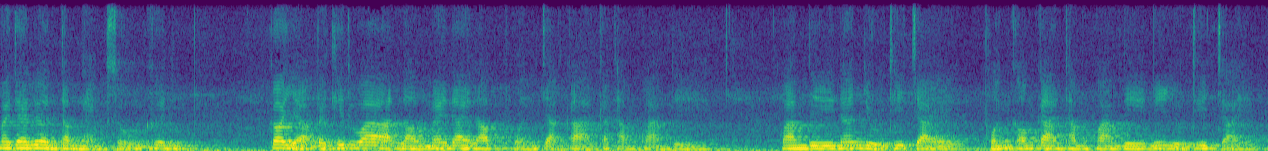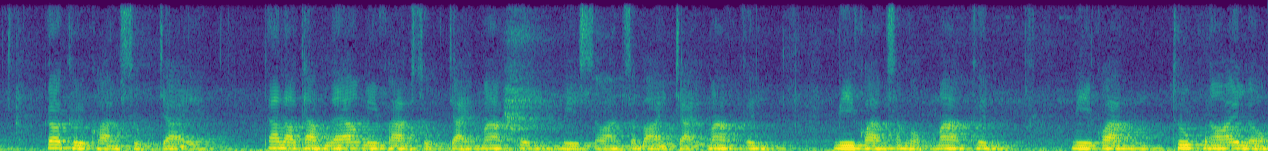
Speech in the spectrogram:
ไม่ได้เลื่อนตำแหน่งสูงขึ้น ก็อย่าไปคิดว่าเราไม่ได้รับผลจากการกระทำความดี ความดีนั้นอยู่ที่ใจ ผลของการทำความดีนี่อยู่ที่ใจ ก็คือความสุขใจ ถ้าเราทำแล้วมีความสุขใจมากขึ้น มีความสบายใจมากขึ้น มีความสงบมากขึ้น มีความทุกข์น้อยลง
